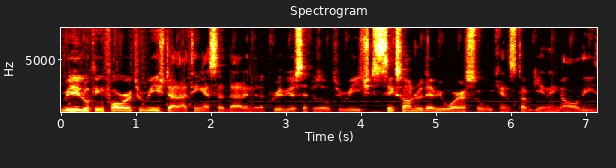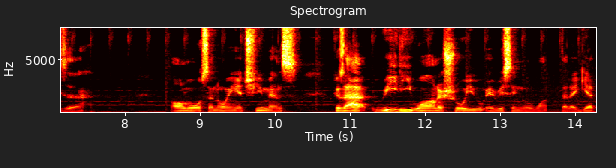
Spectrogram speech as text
Really looking forward to reach that. I think I said that in the previous episode to reach 600 everywhere so we can stop getting all these uh, almost annoying achievements because I really want to show you every single one that I get.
